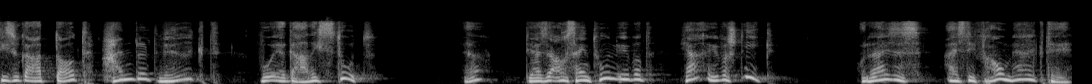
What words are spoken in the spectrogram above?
die sogar dort handelt, wirkt, wo er gar nichts tut. Ja? der also auch sein Tun über, ja, überstieg. Und da ist es, als die Frau merkte,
